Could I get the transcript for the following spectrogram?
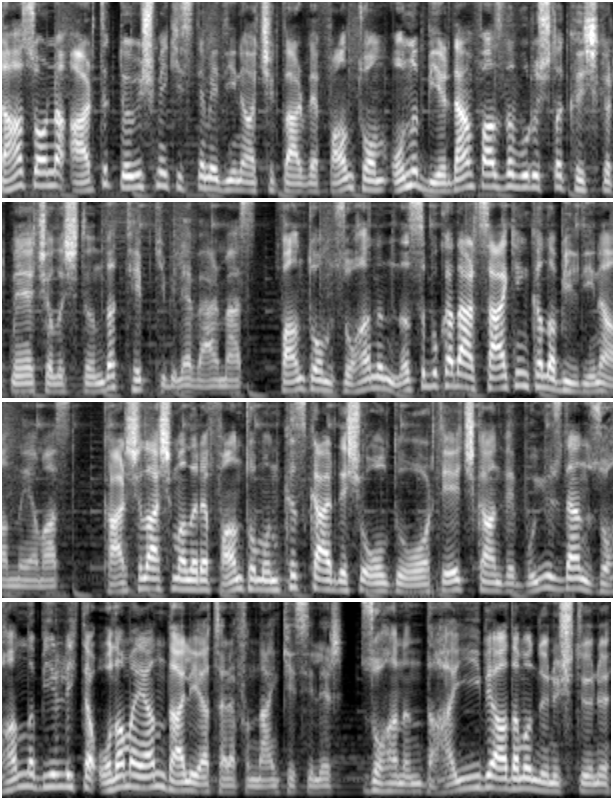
Daha sonra artık dövüşmek istemediğini açıklar ve Phantom onu birden fazla vuruşla kışkırtmaya çalıştığında tepki bile vermez. Phantom Zohan'ın nasıl bu kadar sakin kalabildiğini anlayamaz. Karşılaşmaları Phantom'un kız kardeşi olduğu ortaya çıkan ve bu yüzden Zohan'la birlikte olamayan Dahlia tarafından kesilir. Zohan'ın daha iyi bir adama dönüştüğünü,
